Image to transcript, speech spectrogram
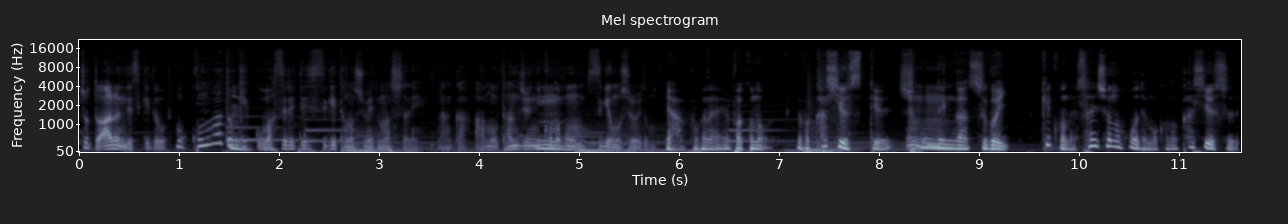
ちょっとあるんですけど、もうこの後結構忘れてすげえ楽しめてましたね。うん、なんか、あ、もう単純にこの本すげえ面白いと思う。いや、僕ね、やっぱこの、やっぱカシウスっていう少年がすごい、うんうん結構ね、最初の方でもこのカシウス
